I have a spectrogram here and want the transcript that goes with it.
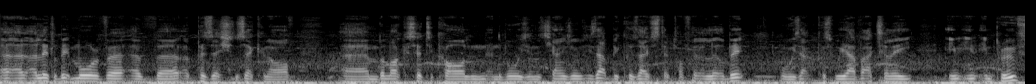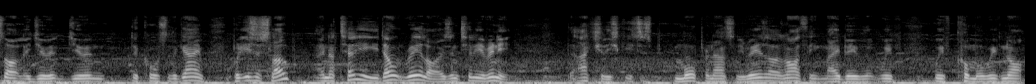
a, a little bit more of a, of a possession second half. Um, but like I said to Carl and, and, the boys in the change rooms, is that because they've stepped off it a little bit, or is that because we have actually improved slightly during during the course of the game? But it is a slope, and I tell you, you don't realise until you're in it actually it's just more pronounced than you realise. And I think maybe that we've we've come or we've not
